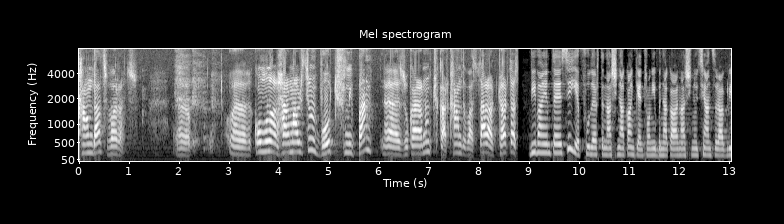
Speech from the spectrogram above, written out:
քանդած վառած, կոմունալ հարմարություն ոչ մի բան զուգարանում չկար, քանդված, տարած, ջարդած, Viva MTS-ի եւ Fuller տնաշինական կենտրոնի բնակարանաշինության ծրագրի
